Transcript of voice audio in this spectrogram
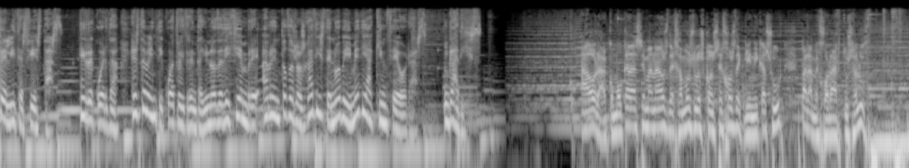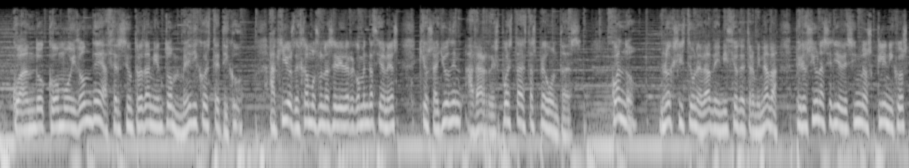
Felices fiestas. Y recuerda, este 24 y 31 de diciembre abren todos los Gadis de 9 y media a 15 horas. Gadis. Ahora, como cada semana, os dejamos los consejos de Clínica Sur para mejorar tu salud. ¿Cuándo, cómo y dónde hacerse un tratamiento médico estético? Aquí os dejamos una serie de recomendaciones que os ayuden a dar respuesta a estas preguntas. ¿Cuándo? No existe una edad de inicio determinada, pero sí una serie de signos clínicos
